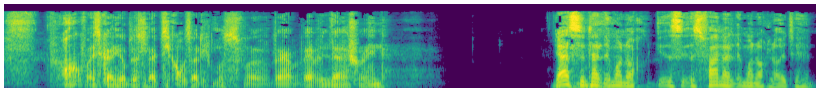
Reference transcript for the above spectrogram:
Ich weiß gar nicht, ob das Leipzig großartig muss. Da, wer will da schon hin? Ja, es sind halt immer noch, es, es fahren halt immer noch Leute hin.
